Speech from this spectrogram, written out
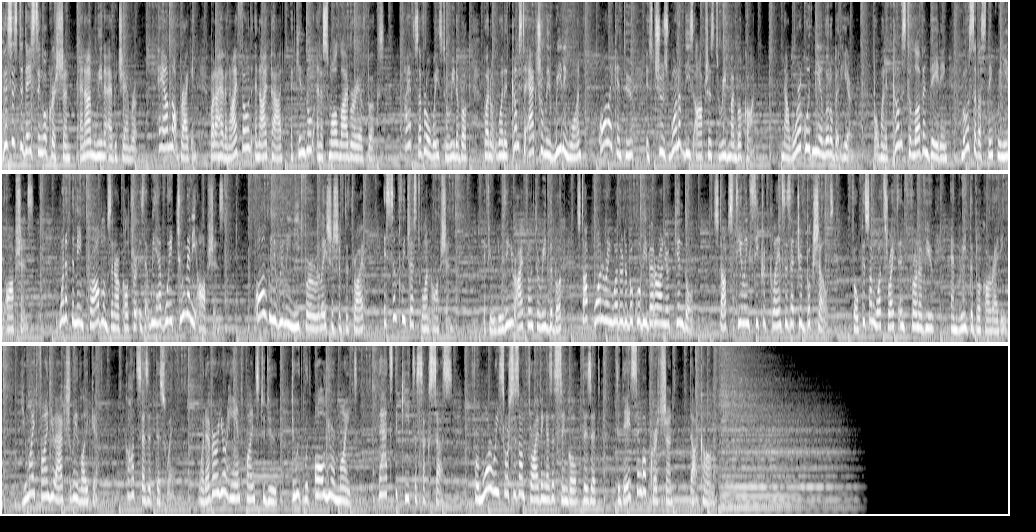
This is today's single Christian, and I'm Lina AbuJamra. Hey, I'm not bragging, but I have an iPhone, an iPad, a Kindle, and a small library of books. I have several ways to read a book, but when it comes to actually reading one, all I can do is choose one of these options to read my book on. Now, work with me a little bit here. But when it comes to love and dating, most of us think we need options. One of the main problems in our culture is that we have way too many options. All we really need for a relationship to thrive is simply just one option. If you're using your iPhone to read the book, stop wondering whether the book will be better on your Kindle. Stop stealing secret glances at your bookshelves. Focus on what's right in front of you and read the book already. You might find you actually like it. God says it this way Whatever your hand finds to do, do it with all your might. That's the key to success. For more resources on thriving as a single, visit todaysinglechristian.com.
